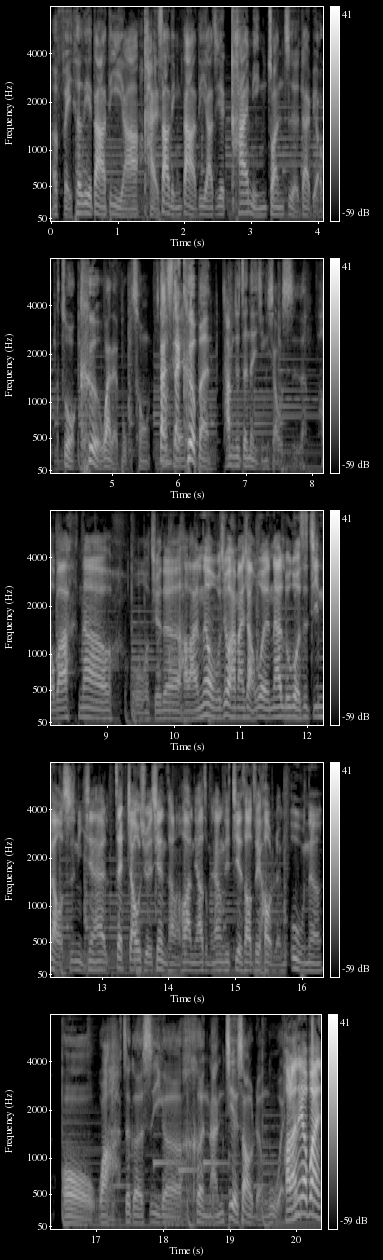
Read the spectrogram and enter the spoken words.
呃腓特烈大帝啊、凯撒林大帝啊这些开明专制的代表做课外的补充，但是在课本他们就真的已经消失了。好吧，那我觉得好啦，那我就还蛮想问，那如果是金老师，你现在在教学现场的话，你要怎么样去介绍这号人物呢？哦，哇，这个是一个很难介绍人物哎。好了，那要不然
